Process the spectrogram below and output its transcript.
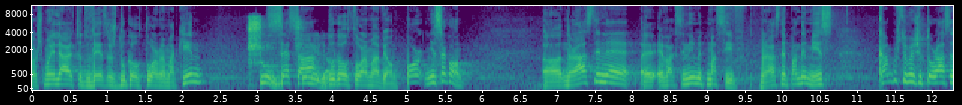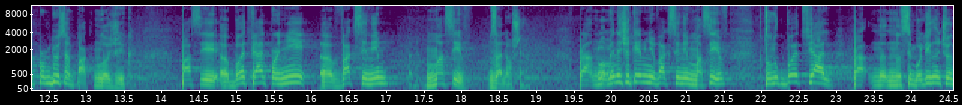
është më i lartë që të vdesësh duke udhëtuar me makinë shumë, shumë i lartë. Sesa duke udhëtuar me avion. Por një sekond. Në rastin e e vaksinimit masiv, në rastin e pandemisë, kam përshtypjen që këto raste përmbysen pak në logjikë, pasi bëhet fjalë për një vaksinim masiv, Zaloshnja. Pra, në momentin që kemi një vaksinim masiv, këtu nuk bëhet fjalë, pra në në simbolikën që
